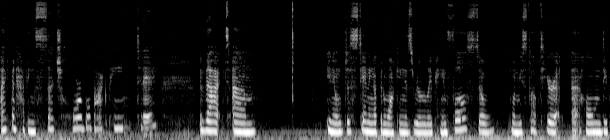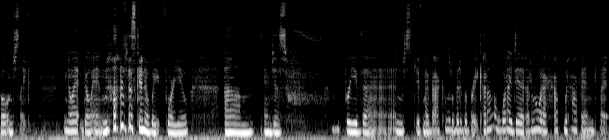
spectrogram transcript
I've been having such horrible back pain today that, um, you know, just standing up and walking is really, really painful. So when we stopped here at, at Home Depot, I'm just like, you know what, go in. I'm just gonna wait for you um, and just breathe and just give my back a little bit of a break. I don't know what I did. I don't know what I ha what happened, but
